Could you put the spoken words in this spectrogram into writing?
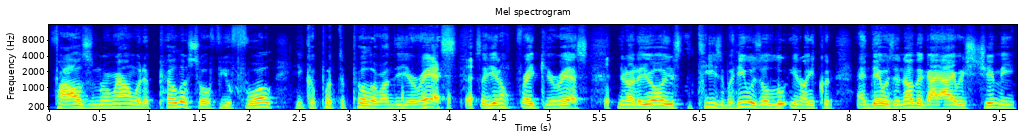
follows him around with a pillar, so if you fall, he could put the pillar under your ass, so you don't break your ass." You know, they all used to tease him, but he was a, you know, he could. And there was another guy, Irish Jimmy,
